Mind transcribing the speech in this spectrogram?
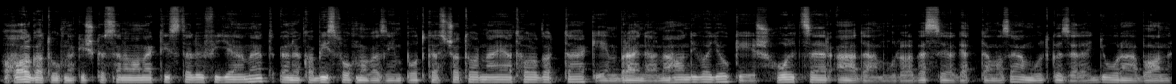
A hallgatóknak is köszönöm a megtisztelő figyelmet. Önök a Bispok magazin podcast csatornáját hallgatták. Én Brainel Mehandi vagyok, és Holzer Ádám úrral beszélgettem az elmúlt közel egy órában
